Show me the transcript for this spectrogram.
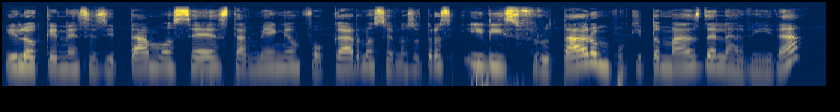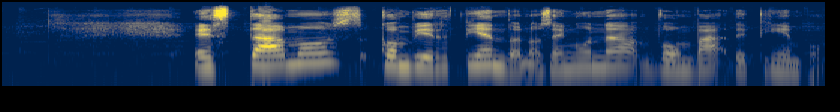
y lo que necesitamos es también enfocarnos en nosotros y disfrutar un poquito más de la vida, estamos convirtiéndonos en una bomba de tiempo,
